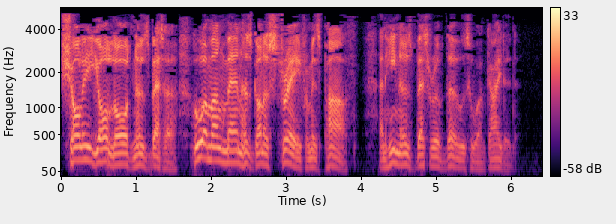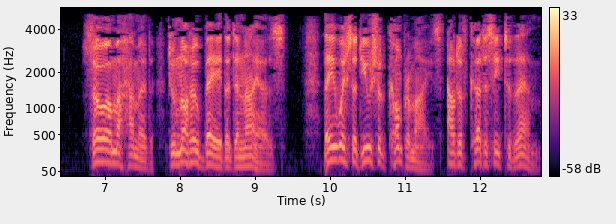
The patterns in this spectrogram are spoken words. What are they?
Surely your Lord knows better who among men has gone astray from his path, and he knows better of those who are guided. So, O Muhammad, do not obey the deniers. They wish that you should compromise out of courtesy to them,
